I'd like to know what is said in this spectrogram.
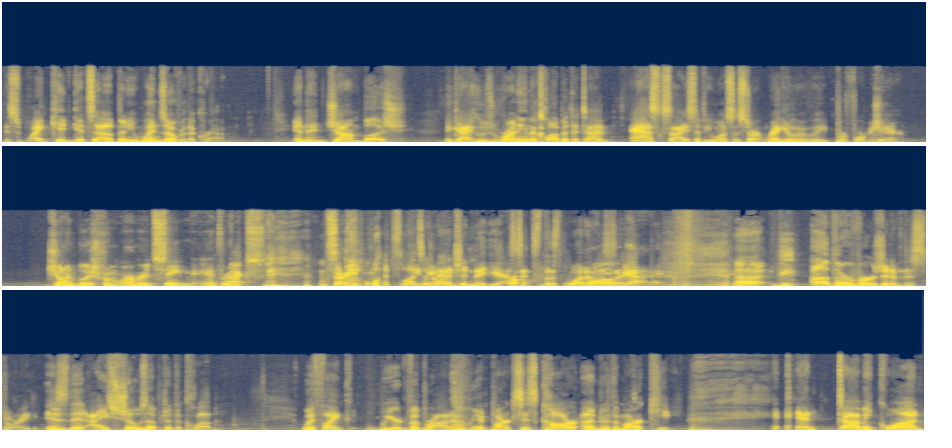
this white kid gets up and he wins over the crowd, and then John Bush, the guy who's running the club at the time, asks Ice if he wants to start regularly performing there. John Bush from Armored Saint and Anthrax. Sorry. Let's let's Keep going. imagine that yes, it's this one and the Wrong same. guy. Uh, the other version of this story is that Ice shows up to the club with like weird vibrato and parks his car under the marquee. and Tommy Quon,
